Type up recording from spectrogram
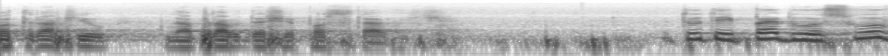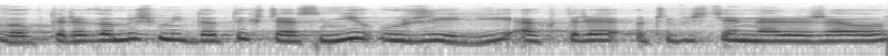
potrafił naprawdę się postawić. Tutaj padło słowo, którego myśmy dotychczas nie użyli, a które oczywiście należało,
